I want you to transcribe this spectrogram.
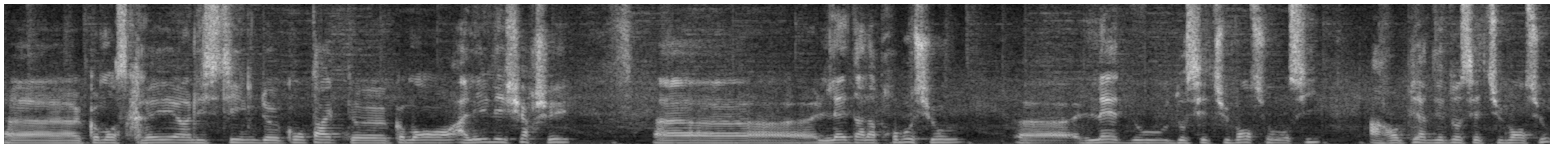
euh, comment se créer un listing de contacts, euh, comment aller les chercher, l'aide à la promotion, l'aide au dossier de subvention aussi, à remplir des dossiers de subvention.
